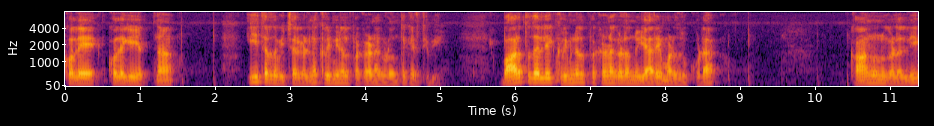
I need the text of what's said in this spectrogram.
ಕೊಲೆ, ಕೊಲೆಗೆ ಯತ್ನ, ಈ ಥರದ ವಿಚಾರಗಳನ್ನ ಕ್ರಿಮಿನಲ್ ಪ್ರಕರಣಗಳು ಅಂತ ಕರಿತೀವಿ ಭಾರತದಲ್ಲಿ ಕ್ರಿಮಿನಲ್ ಪ್ರಕರಣಗಳನ್ನು ಯಾರೇ ಮಾಡಿದ್ರೂ ಕೂಡ ಕಾನೂನುಗಳಲ್ಲಿ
